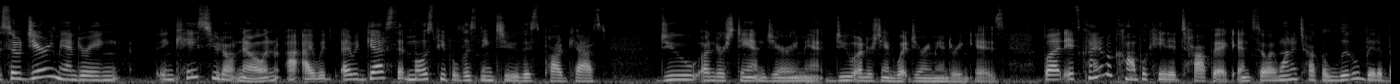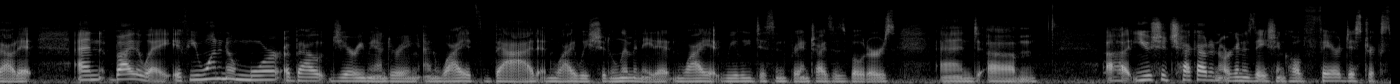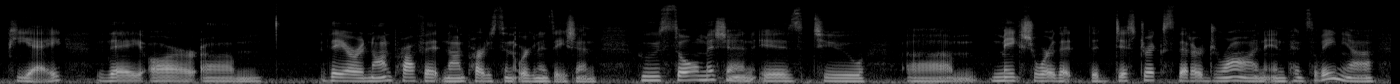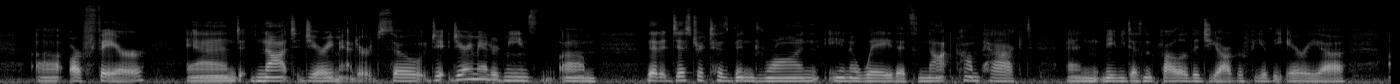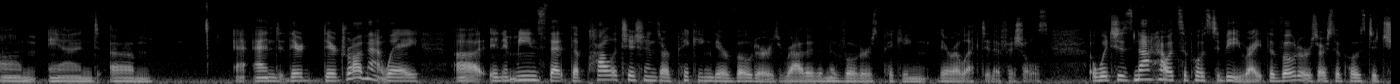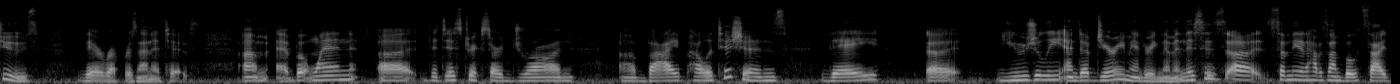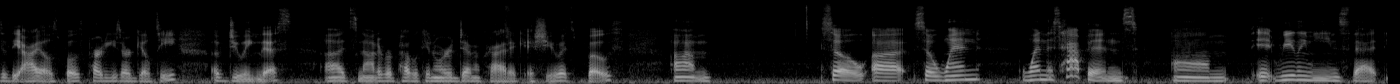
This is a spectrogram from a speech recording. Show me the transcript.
so gerrymandering, in case you don't know, and I, I, would I would guess that most people listening to this podcast do understand gerryman do understand what gerrymandering is but it's kind of a complicated topic, and so I want to talk a little bit about it. And by the way, if you want to know more about gerrymandering and why it's bad and why we should eliminate it and why it really disenfranchises voters, and um, uh, you should check out an organization called Fair Districts PA. They are um, they are a nonprofit, nonpartisan organization whose sole mission is to um, make sure that the districts that are drawn in Pennsylvania uh, are fair and not gerrymandered. So, gerrymandered means um, that a district has been drawn in a way that's not compact and maybe doesn't follow the geography of the area, um, and um, and they're they're drawn that way uh, and it means that the politicians are picking their voters rather than the voters picking their elected officials, which is not how it's supposed to be, right? The voters are supposed to choose their representatives. Um, eh, but when uh, the districts are drawn uh, by politicians, they uh, usually end up gerrymandering them. And this is uh, something that happens on both sides of the aisles. Both parties are guilty of doing this. Uh, it's not a Republican or a Democratic issue, it's both. Um, so uh, so when when this happens, um, it really means that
